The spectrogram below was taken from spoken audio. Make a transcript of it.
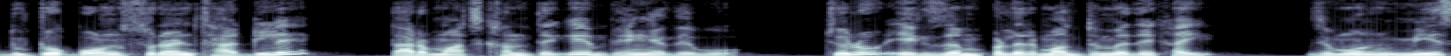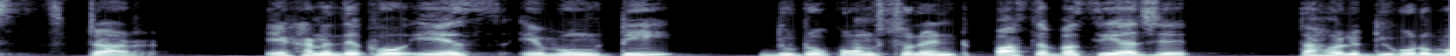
দুটো কনসোনেন্ট থাকলে তার মাঝখান থেকে ভেঙে দেব। চলো এক্সাম্পলের মাধ্যমে দেখাই। যেমন মিস্টার। এখানে দেখো এস এবং টি দুটো কনসোনেন্ট পাশাপাশি আছে, তাহলে কি করব?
